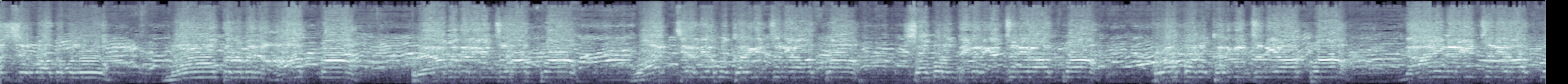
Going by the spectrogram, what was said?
ఆశీర్వాదములు నూతనమైన ఆత్మ ప్రేమ కలిగించు ఆత్మ వాత్సల్యము కలిగించుని ఆత్మ సమృద్ధి కలిగించుని ఆత్మ కృపను కలిగించుని ఆత్మ న్యాయం కలిగించుని ఆత్మ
